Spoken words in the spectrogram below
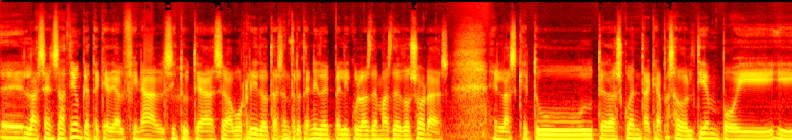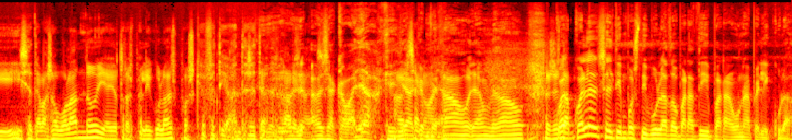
eh, la sensación que te quede al final, si tú te has aburrido, te has entretenido, hay películas de más de dos horas en las que tú te das cuenta que ha pasado el tiempo y, se te vas volando, y hay otras películas pues que efectivamente se te hacen largas. A ver si acaba ya, que ya, que empezado, ya. empezado. ¿Cuál, es el tiempo estipulado para ti para una película?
